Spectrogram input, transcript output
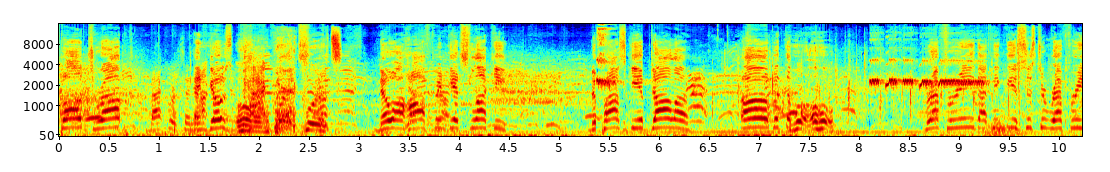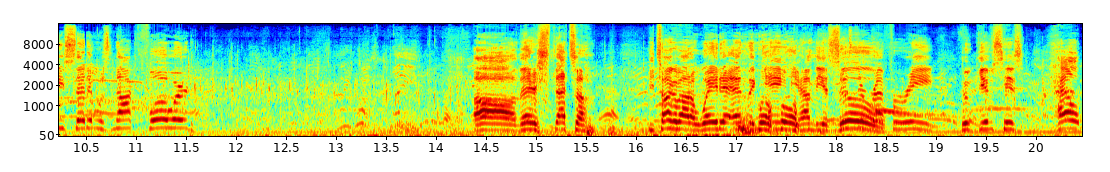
Ball dropped Backwards and and goes Oh, backwards. backwards. Noah Hoffman gets lucky. Naposki Abdallah. Oh, but the Oh, referee, I think the assistant referee said it was knocked forward. Oh, there's that's a you talk about a way to end the game. You have the assistant No. referee who gives his help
